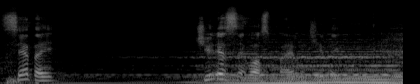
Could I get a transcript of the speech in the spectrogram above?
Senta aí. Tira esse negócio pra ela, tira aí.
